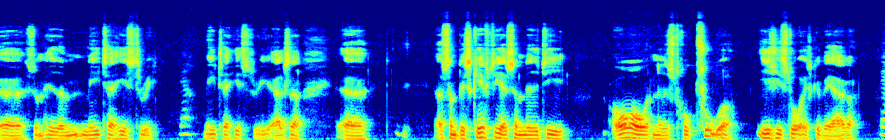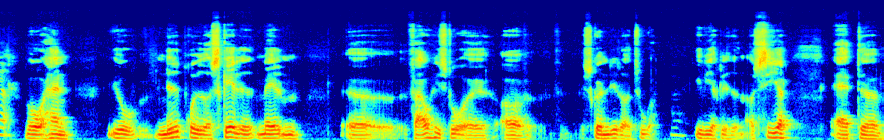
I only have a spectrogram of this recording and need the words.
øh, som hedder Meta History. Ja. Meta History, altså øh, og som beskæftiger sig med de overordnede strukturer i historiske værker, ja. hvor han jo nedbryder skældet mellem øh, faghistorie og skønlitteratur mm. i virkeligheden, og siger, at øh,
